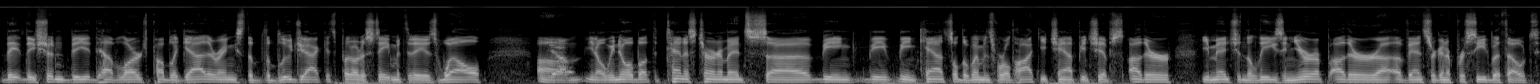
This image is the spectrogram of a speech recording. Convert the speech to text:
they, they shouldn't be have large public gatherings. The the Blue Jackets put out a statement today as well. Um, yeah. You know, we know about the tennis tournaments uh, being be, being canceled, the Women's World Hockey Championships. Other, you mentioned the leagues in Europe. Other uh, events are going to proceed without.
